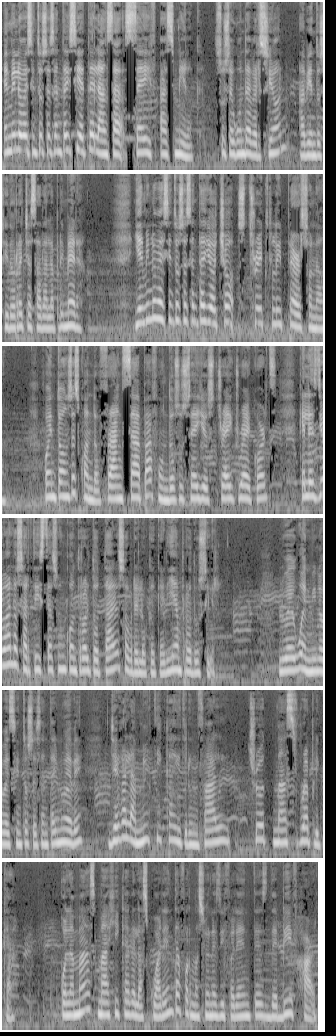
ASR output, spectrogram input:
En 1967 lanza Safe as Milk, su segunda versión, habiendo sido rechazada la primera. Y en 1968, Strictly Personal. Fue entonces cuando Frank Zappa fundó su sello Straight Records, que les dio a los artistas un control total sobre lo que querían producir. Luego, en 1969, llega la mítica y triunfal Truth Mass Replica, con la más mágica de las 40 formaciones diferentes de Beefheart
